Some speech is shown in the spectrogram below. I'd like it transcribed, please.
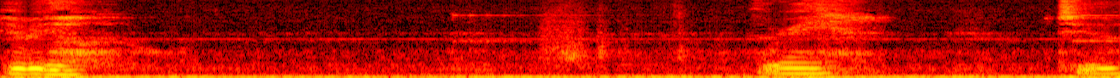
Here we go. Three, two,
